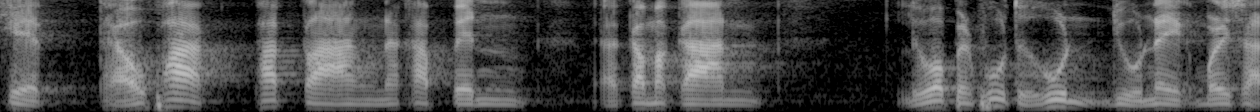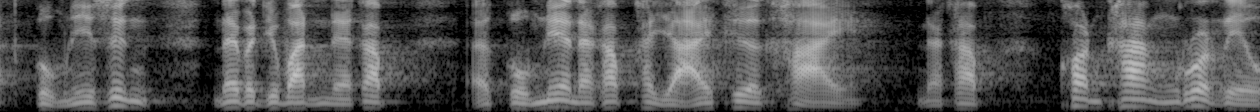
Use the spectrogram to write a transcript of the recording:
เขตแถวภาคภาคกลางนะครับเป็นกรรมการหรือว่าเป็นผู้ถือหุ้นอยู่ในบริษัทกลุ่มนี้ ซึ่งในปัจจุบันเนี่ยครับกลุ่มนี้นะครับขยายเครือข่ายนะครับค่อนข้างรวดเร็ว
